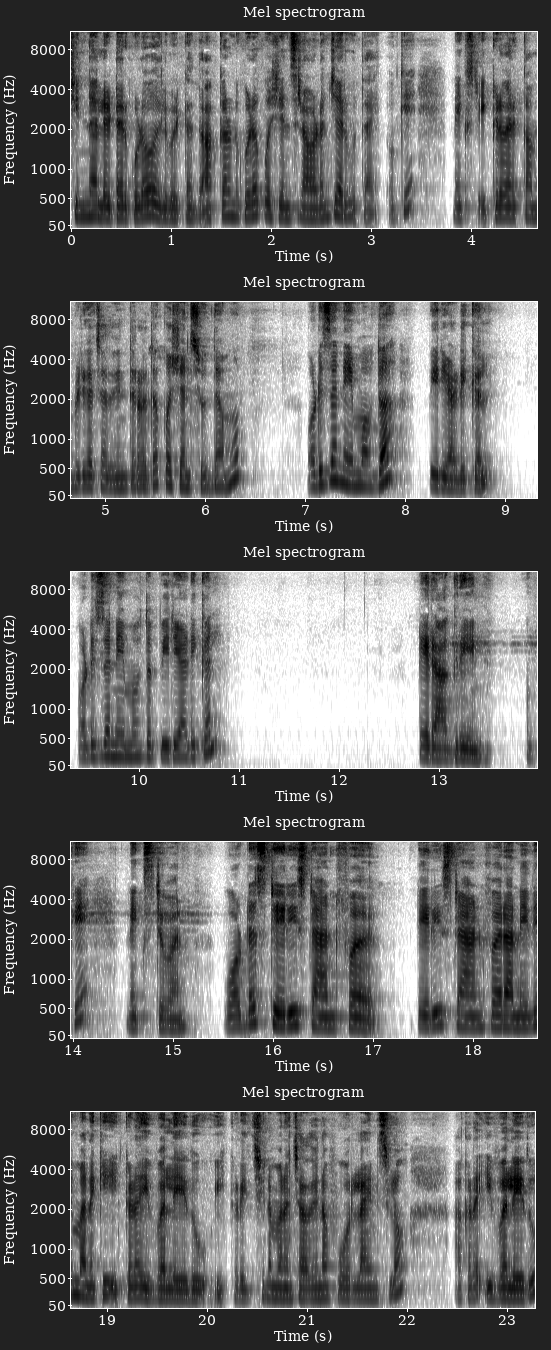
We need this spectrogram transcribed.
చిన్న లెటర్ కూడా వదిలిపెట్టద్దు. అక్కడ నుండి కూడా క్వశ్చన్స్ రావడం జరుగుతాయి. ఓకే? నెక్స్ట్ ఇక్కడ వరకు కంప్లీట్గా చదివిన తర్వాత క్వశ్చన్స్ చూద్దాము. What is the name of the periodical what is the name of the periodical TerraGreen okay? Next one. What does TERI stand for TERI stand for అనేది మనకి ఇక్కడ ఇవ్వలేదు. ఇక్కడ ఇచ్చిన మనం చదివిన ఫోర్ లైన్స్లో అక్కడ ఇవ్వలేదు.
